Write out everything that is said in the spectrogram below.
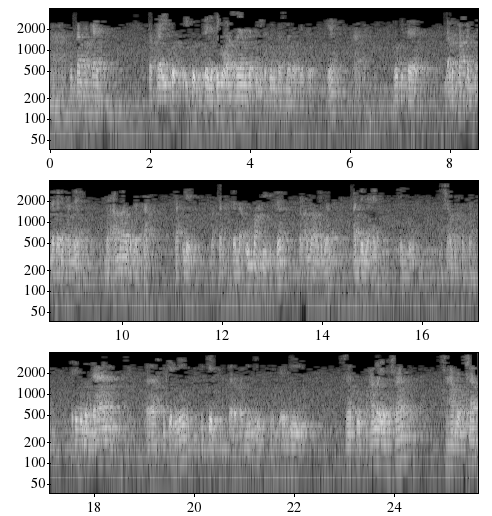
Ha, bukan pakai pakai ikut ikut kita je tengok orang yang tapi kita pun tak semangat itu. Okay? Ha, so kita nak lepaskan kita daripada beramal dengan tak taklid. Bahkan kita nak ubah diri kita beramal dengan adanya eh, ilmu. InsyaAllah. Jadi mudah-mudahan sedikit ni, sedikit pada pagi ini menjadi satu pahala yang besar, saham yang besar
